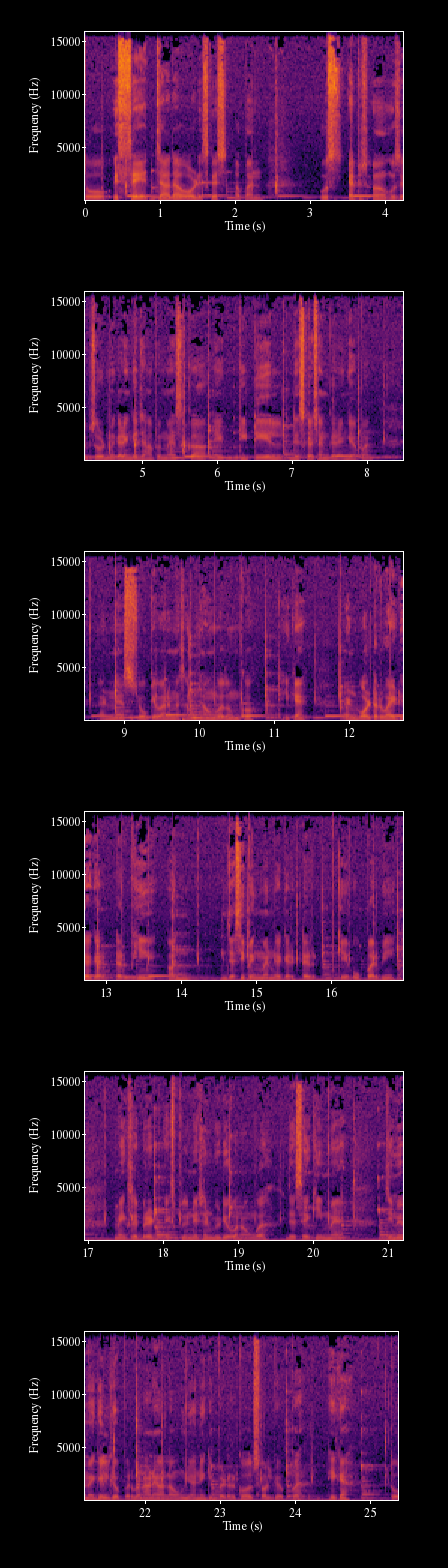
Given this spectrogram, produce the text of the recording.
तो इससे ज़्यादा और डिस्कस अपन उस एपिसोड उस एपिसोड में करेंगे, जहाँ पे मैं इसका एक डिटेल डिस्कशन करेंगे अपन। एंड मैं इस शो के बारे में समझाऊँगा तुमको, ठीक है? एंड वॉल्टर वाइट का कैरेक्टर भी जेसी पिंगमैन का कैरेक्टर के ऊपर भी मैं एक सेपरेट एक्सप्लेनेशन वीडियो बनाऊँगा, जैसे कि मैं जिमी मैगिल के ऊपर बनाने वाला हूँ, यानी कि बेटर कॉल सॉल के ऊपर, ठीक है? तो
